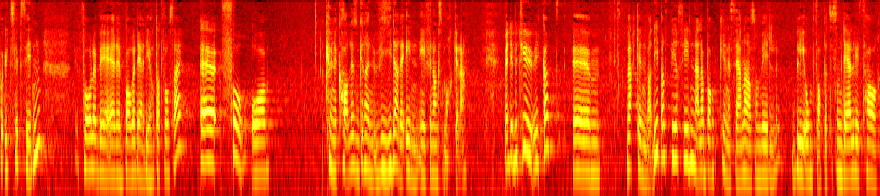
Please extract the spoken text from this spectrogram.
på utslippssiden. Foreløpig er det bare det de har tatt for seg. Eh, for å kunne kalles grønn videre inn i finansmarkedet. Men det betyr jo ikke at eh, verken verdipapirsiden eller bankene senere som vil bli omfattet, som delvis har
